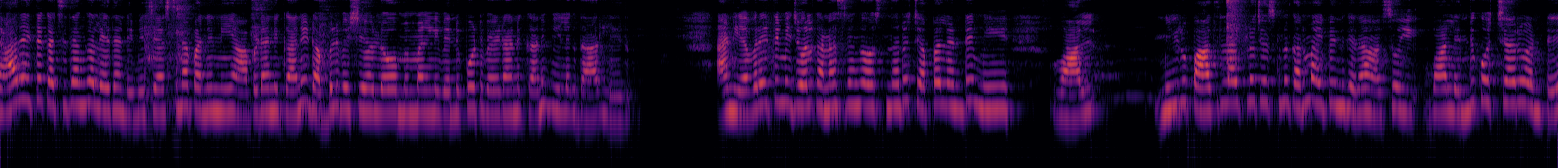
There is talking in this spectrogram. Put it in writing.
దారి అయితే ఖచ్చితంగా లేదండి. మీరు చేస్తున్న పనిని ఆపడానికి కానీ డబ్బుల విషయంలో మిమ్మల్ని వెన్నుపోటు వేయడానికి కానీ వీళ్ళకి దారి లేదు. అండ్ ఎవరైతే మీ జోలికి అనవసరంగా వస్తున్నారో చెప్పాలంటే మీ వాళ్ళ మీరు పాత లైఫ్లో చేసుకున్న కర్మ అయిపోయింది కదా. సో వాళ్ళు ఎందుకు వచ్చారు అంటే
